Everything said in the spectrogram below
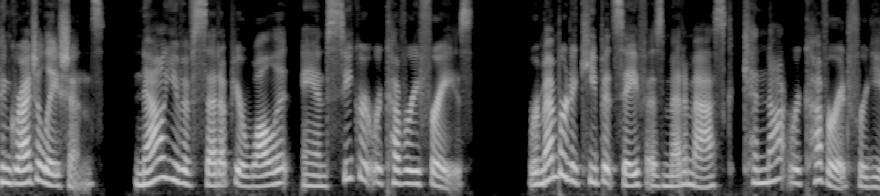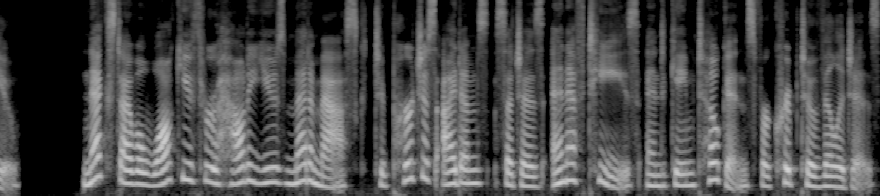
Congratulations! Now you have set up your wallet and secret recovery phrase. Remember to keep it safe as MetaMask cannot recover it for you. Next, I will walk you through how to use MetaMask to purchase items such as NFTs and game tokens for CryptoVillages.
